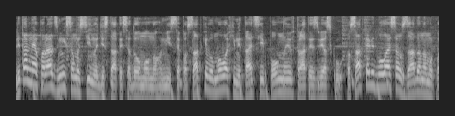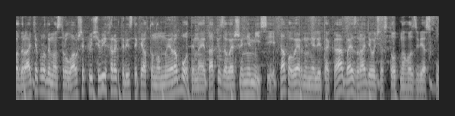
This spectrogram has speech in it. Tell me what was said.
Літальний апарат зміг самостійно дістатися до умовного місця посадки в умовах імітації повної втрати зв'язку. Посадка відбулася в заданому квадраті, продемонструвавши ключові характеристики автономної роботи на етапі завершення місії та повернення літака без радіочастотного зв'язку.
